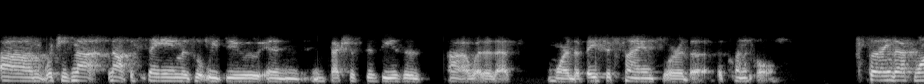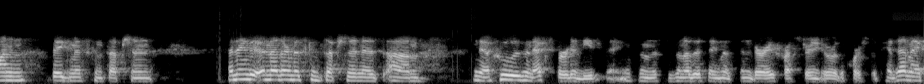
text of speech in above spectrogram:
um, which is not not the same as what we do in infectious diseases, uh, whether that's more the basic science or the, the clinical. So I think that's one big misconception. I think another misconception is, um, you know, who is an expert in these things? And this is another thing that's been very frustrating over the course of the pandemic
